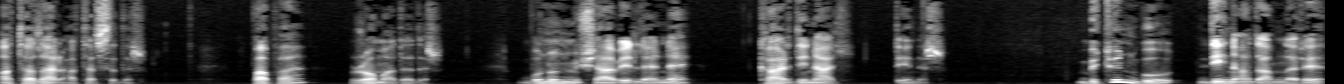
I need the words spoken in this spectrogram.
atalar atasıdır. Papa Roma'dadır. Bunun müşavirlerine kardinal denir. Bütün bu din adamları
